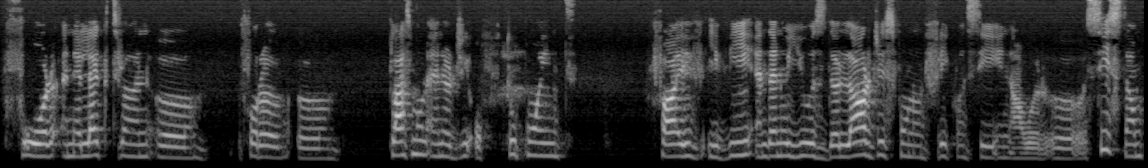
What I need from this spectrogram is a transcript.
for an electron uh, for a, a plasmon energy of 2.5 eV, and then we use the largest phonon frequency in our uh, system.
